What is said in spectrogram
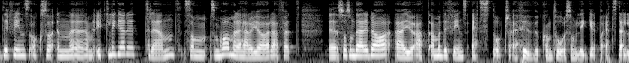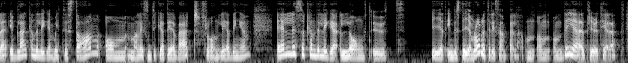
det finns också en eh, ytterligare trend som, som har med det här att göra, för att eh, så som det är idag är ju att ja, men det finns ett stort så här, huvudkontor som ligger på ett ställe. Ibland kan det ligga mitt i stan om man liksom tycker att det är värt från ledningen. Eller så kan det ligga långt ut i ett industriområde till exempel, om, om, om, det är prioriterat.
